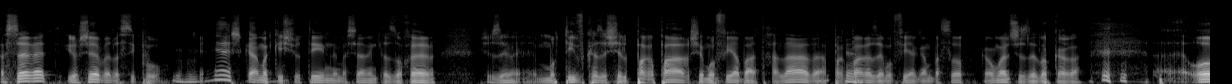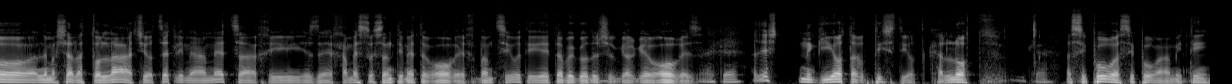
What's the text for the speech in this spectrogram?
הסרט יושב על הסיפור. מהמם. יש כמה קישוטים, למשל, אם אתה זוכר, שזה מוטיב כזה של פרפר שמופיע בהתחלה, והפרפר כן. הזה מופיע גם בסוף. כמובן שזה לא קרה. או למשל, התולעת שיוצאת לי מהמצח היא איזה 15 סנטימטר אורך, במציאות היא הייתה בגודל של גרגר אורז. אוקיי, אז יש נגיעות ארטיסטיות קלות. כן. הסיפור הוא הסיפור האמיתי.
